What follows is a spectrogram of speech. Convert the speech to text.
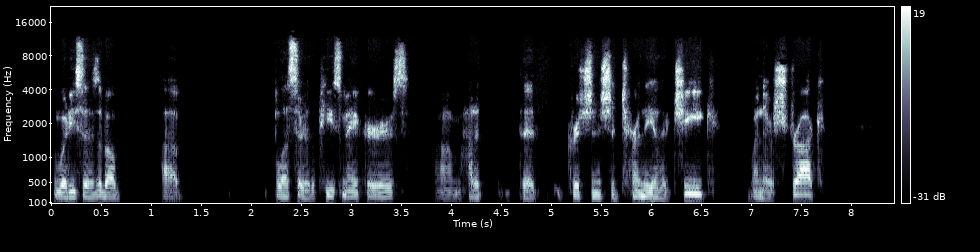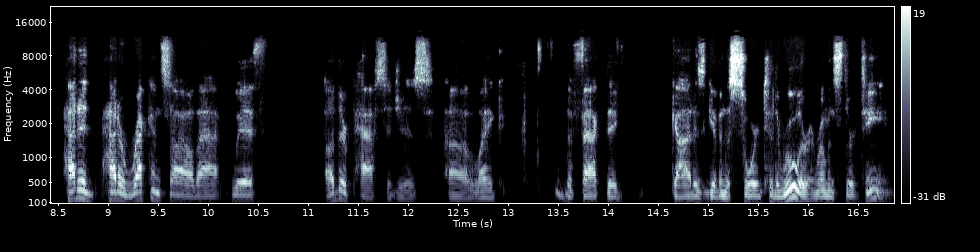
what he says about uh, blessed are the peacemakers, um, how to that Christians should turn the other cheek when they're struck. How to how to reconcile that with other passages uh, like the fact that God has given a sword to the ruler in Romans 13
